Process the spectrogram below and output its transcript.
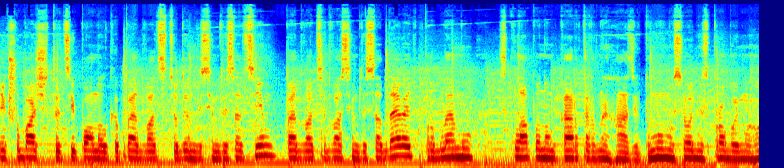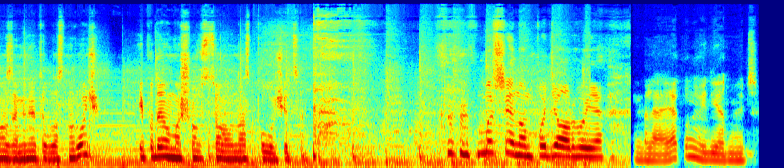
Якщо бачите ці помилки P2187, P2279, проблему з клапаном картерних газів. Тому ми сьогодні спробуємо його замінити власноруч і подивимося, що з цього у нас вийде. Машином подергує. Бля, як вони від'єднується?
